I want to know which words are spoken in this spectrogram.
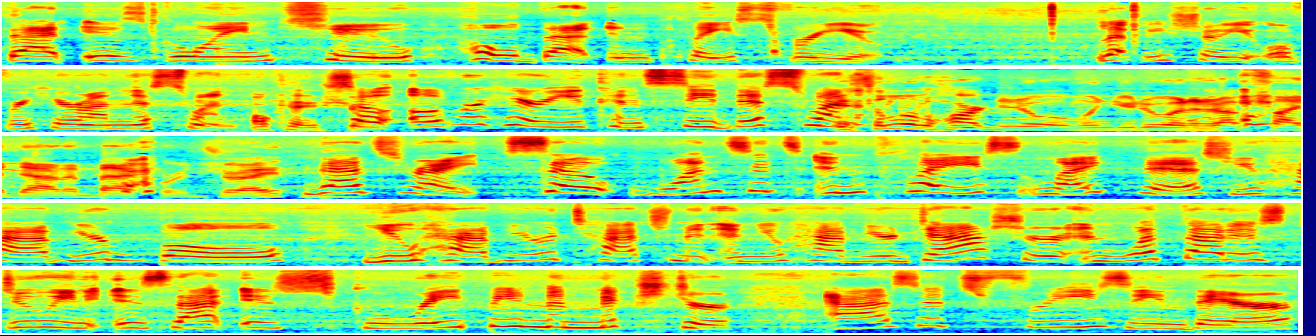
that is going to hold that in place for you. Let me show you over here on this one. Okay, sure. So over here you can see this one. It's a little hard to do it when you're doing it upside down and backwards, right? That's right. So once it's in place like this, you have your bowl, you have your attachment, and you have your dasher. And what that is doing is that is scraping the mixture as it's freezing there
